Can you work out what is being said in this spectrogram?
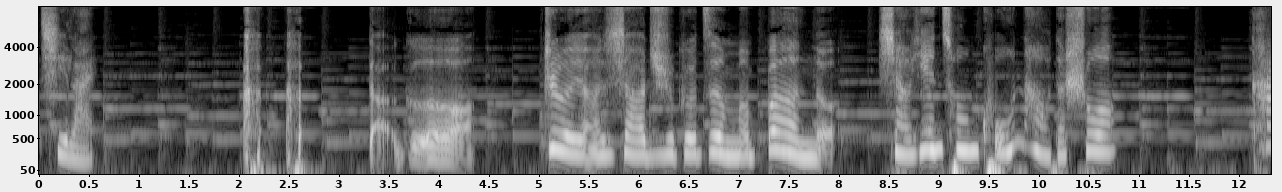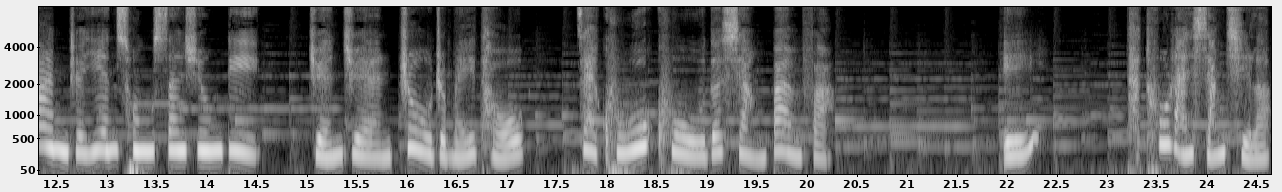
起来。大哥，这样下去可怎么办呢？小烟囱苦恼地说：“看着烟囱三兄弟。”卷卷皱着眉头，在苦苦的想办法。咦，他突然想起了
